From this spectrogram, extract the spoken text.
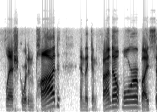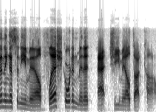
Flash Gordon Pod, and they can find out more by sending us an email, flashgordonminute at gmail.com.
